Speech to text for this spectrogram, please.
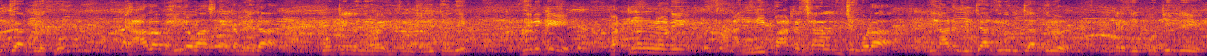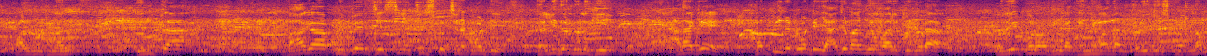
విద్యార్థులకు కాలభైరవాష్టకం మీద పోటీలను నిర్వహించడం జరుగుతుంది. దీనికి పట్టణంలోని అన్ని పాఠశాలల నుంచి కూడా ఈనాడు విద్యార్థిని విద్యార్థులు ఇక్కడికి పోటీకి పాల్గొంటున్నారు. ఇంత బాగా ప్రిపేర్ చేసి తీసుకొచ్చినటువంటి తల్లిదండ్రులకి అలాగే పంపినటువంటి యాజమాన్యం వారికి కూడా హృదయపూర్వకంగా ధన్యవాదాలు తెలియజేసుకుంటున్నాం.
